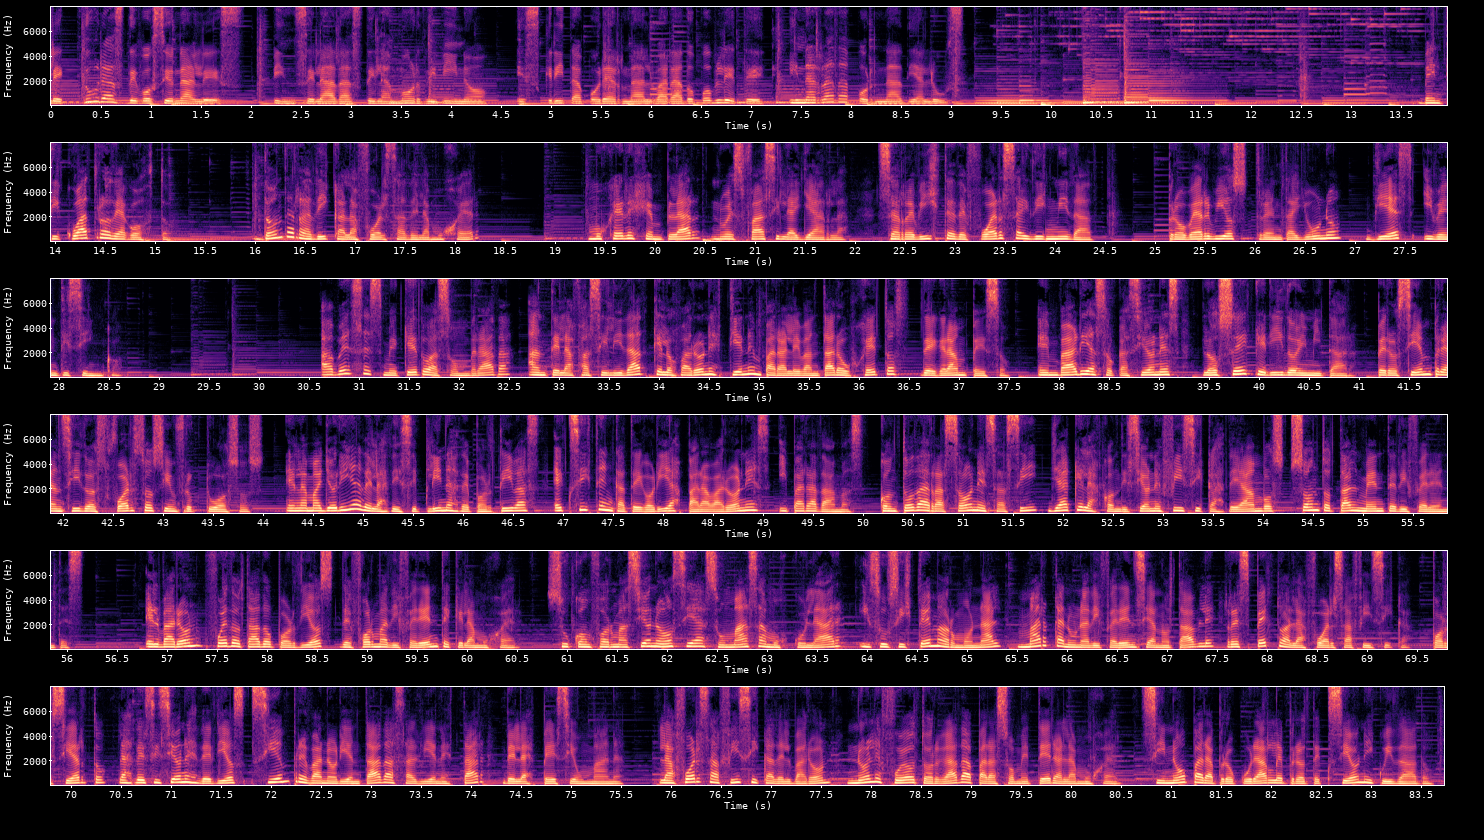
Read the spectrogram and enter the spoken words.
Lecturas devocionales, pinceladas del amor divino, escrita por Erna Alvarado Poblete y narrada por Nadia Luz. 24 de agosto. ¿Dónde radica la fuerza de la mujer? Mujer ejemplar no es fácil hallarla, se reviste de fuerza y dignidad. Proverbios 31, 10 y 25. A veces me quedo asombrada ante la facilidad que los varones tienen para levantar objetos de gran peso. En varias ocasiones los he querido imitar, pero siempre han sido esfuerzos infructuosos. En la mayoría de las disciplinas deportivas existen categorías para varones y para damas. Con toda razón es así, ya que las condiciones físicas de ambos son totalmente diferentes. El varón fue dotado por Dios de forma diferente que la mujer. Su conformación ósea, su masa muscular y su sistema hormonal marcan una diferencia notable respecto a la fuerza física. Por cierto, las decisiones de Dios siempre van orientadas al bienestar de la especie humana. La fuerza física del varón no le fue otorgada para someter a la mujer, sino para procurarle protección y cuidado.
